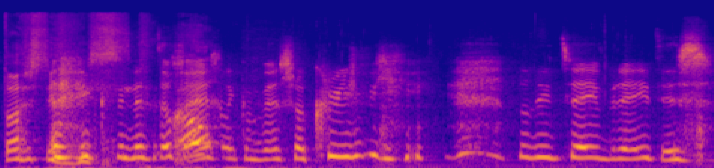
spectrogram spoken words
Fantastisch. ik vind het toch Oh. eigenlijk best wel creepy dat die twee breed is.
